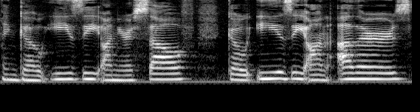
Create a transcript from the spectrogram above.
and go easy on yourself, go easy on others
